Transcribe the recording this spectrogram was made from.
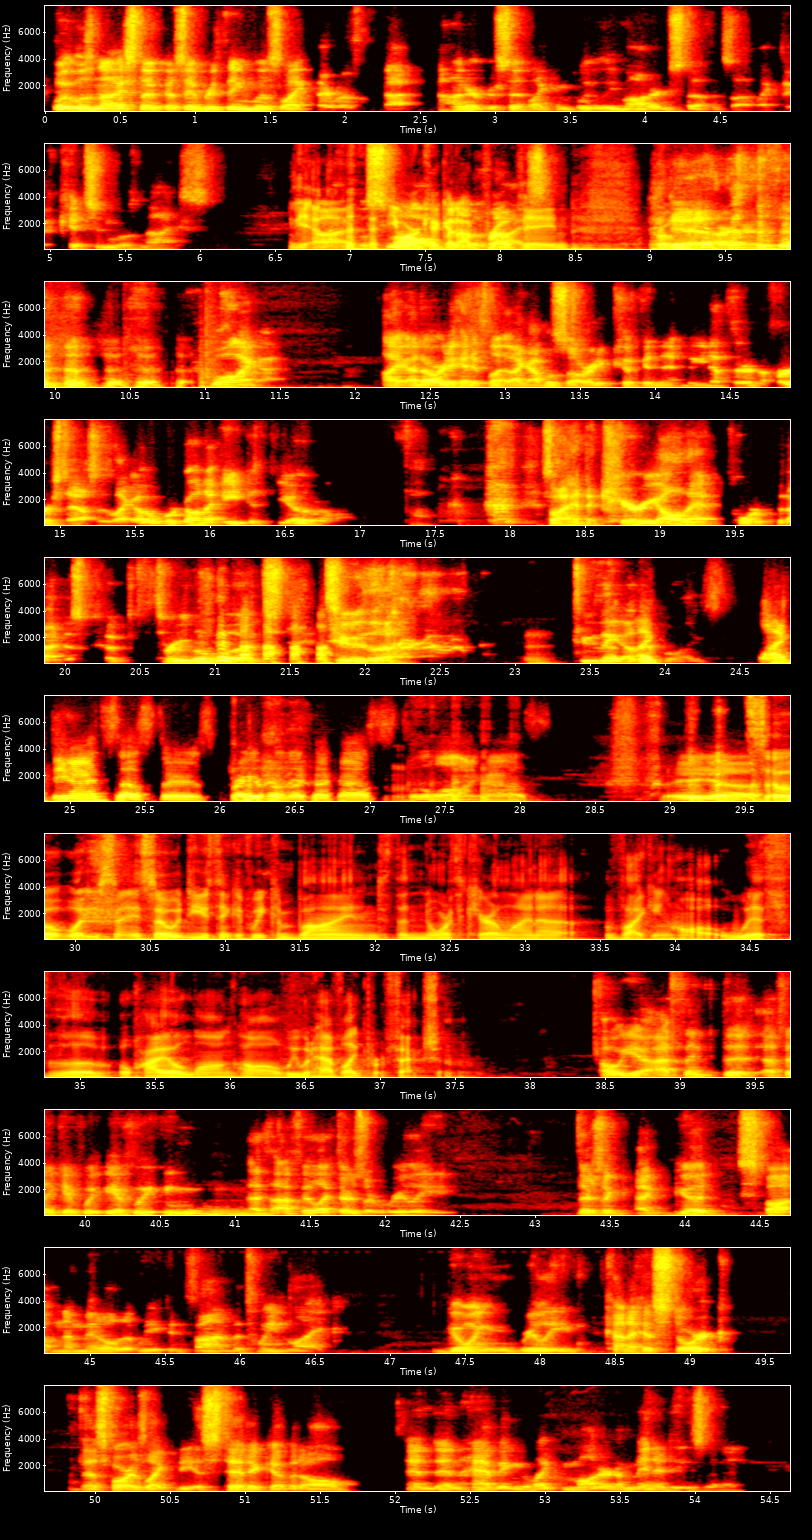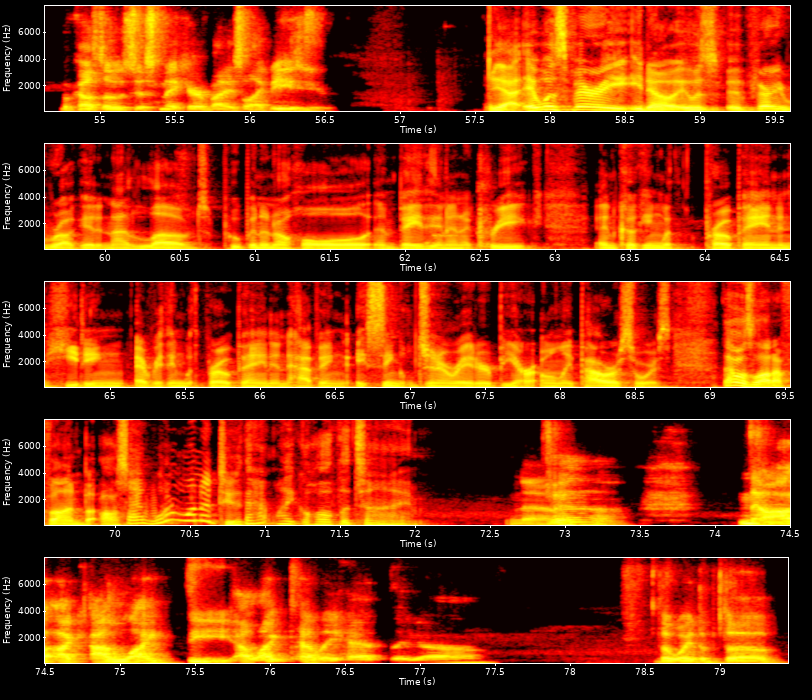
Well, it was nice though because everything was like there was not 100 percent like completely modern stuff inside. Like the kitchen was nice. Yeah, Uh, it was you were small, cooking on was nice. propane. Propane burners. Well, like, I, I'd already had it planned. Like I was already cooking that meat up there in the first house. It was like, oh, we're going to eat it the other one. Fuck. So I had to carry all that pork that I just cooked through the woods to the to the other Like- place. like the ancestors, bring it from the cookhouse to the longhouse. There. So what you say? So do you think if we combined the North Carolina Viking Hall with the Ohio Long Hall, we would have like perfection? Oh yeah, I think that I think if we if we can Hmm. I, th- I feel like there's a really there's a, a good spot in the middle that we can find between like going really kind of historic as far as like the aesthetic of it all and then having like modern amenities in it because those just make everybody's life easier Yeah, it was very, you know, it was very rugged, and I loved pooping in a hole and bathing in a creek and cooking with propane and heating everything with propane and having a single generator be our only power source. That was a lot of fun, but also I wouldn't want to do that like all the time. no. yeah no i i, I liked the i liked how they had the uh the way the, the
